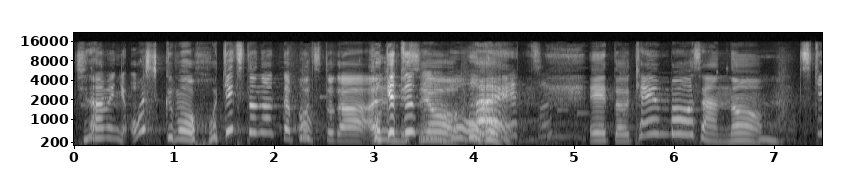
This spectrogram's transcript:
ちなみに惜しくも補欠となったポストがあるんですよ。えっ、とケンボーさんの月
